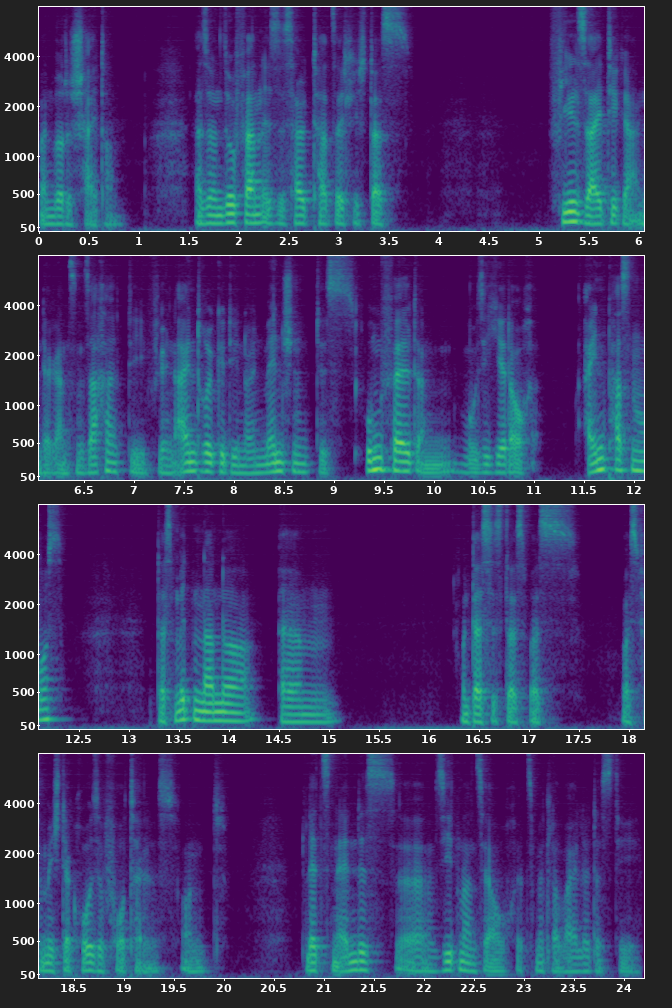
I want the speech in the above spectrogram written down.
man würde scheitern. Also insofern ist es halt tatsächlich das Vielseitige an der ganzen Sache, die vielen Eindrücke, die neuen Menschen, das Umfeld, an wo sich jeder auch einpassen muss, das Miteinander, ähm, und das ist das, was, was für mich der große Vorteil ist. Und letzten Endes äh, sieht man es ja auch jetzt mittlerweile, dass die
